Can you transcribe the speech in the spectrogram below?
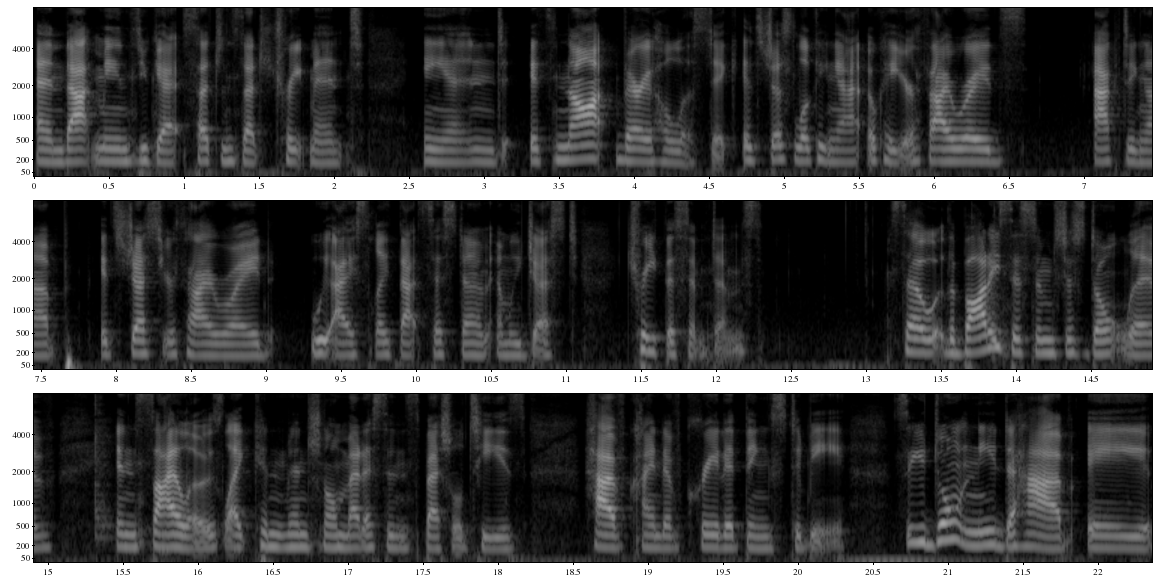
and that means you get such and such treatment and it's not very holistic it's just looking at okay your thyroid's acting up it's just your thyroid we isolate that system and we just treat the symptoms so the body systems just don't live in silos like conventional medicine specialties have kind of created things to be so you don't need to have a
